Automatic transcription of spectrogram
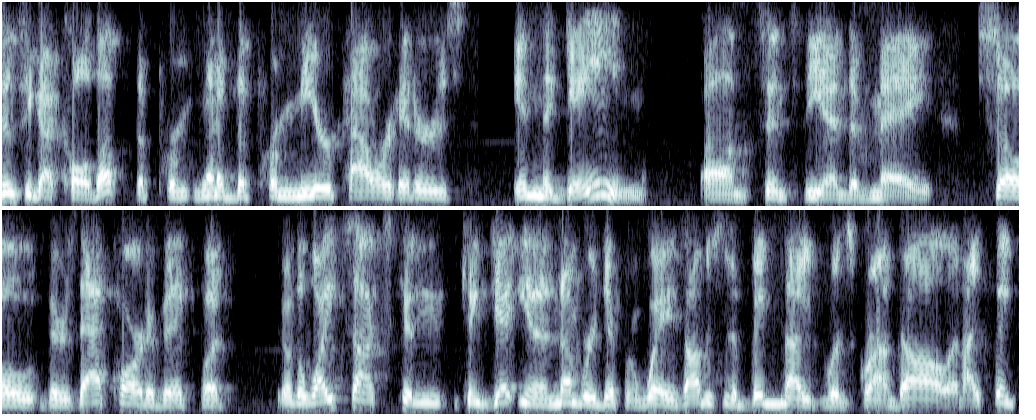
since he got called up, the one of the premier power hitters in the game um, since the end of May. So there's that part of it, but you know the White Sox can can get you in a number of different ways. Obviously, the big night was Grandal, and I think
